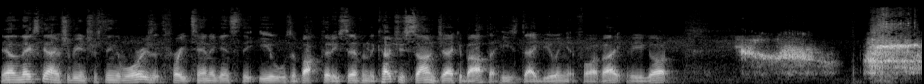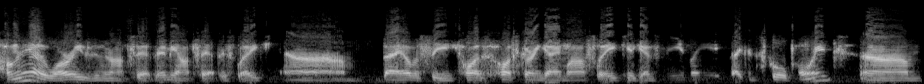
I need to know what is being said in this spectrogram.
Now the next game should be interesting. The Warriors at three ten against the Eels, a buck thirty seven. The coach's son, Jakob Arthur, he's debuting at five eight. Who you got? I'm going to go Warriors in an upset. They're my upset this week. Um, they obviously high, high scoring game last week against Manly. They can score points. Um,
